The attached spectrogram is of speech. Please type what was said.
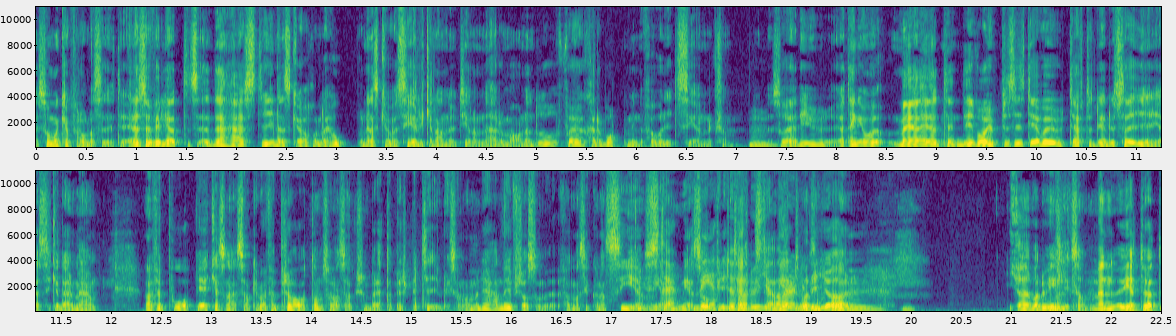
så man kan förhålla sig till. Eller så vill jag att den här stilen ska hålla ihop och den ska se likadan ut genom den här romanen. Då får jag skära bort min favoritscen. Liksom. Mm. Så är det ju. Jag tänker, men jag, det var ju precis det jag var ute efter, det du säger Jessica, där med varför påpeka sådana här saker, varför prata om sådana saker som berättar perspektiv. Liksom. Men det handlar ju förstås om för att man ska kunna se mer, mer saker i texten. gör, vet du vad du liksom. gör. Mm. Gör vad du vill liksom. Men vet du att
